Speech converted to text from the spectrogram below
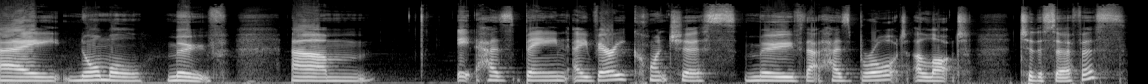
a normal move. Um, it has been a very conscious move that has brought a lot to the surface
